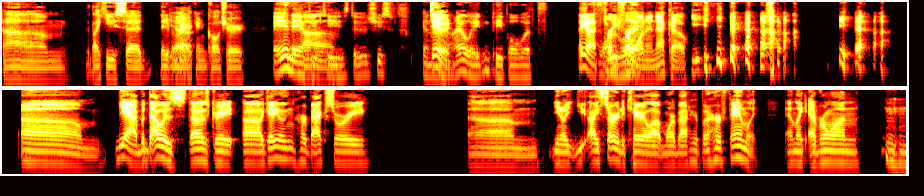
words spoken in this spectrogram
um, like you said, Native Yeah. American culture. And Um, amputees, dude. She's dude, annihilating people with they got a three one for one in Echo. Yeah. Yeah. Um, yeah, but that was that was great. Uh, getting her backstory. Um, you know, you, I started to care a lot more about her, but her family and like everyone, hmm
